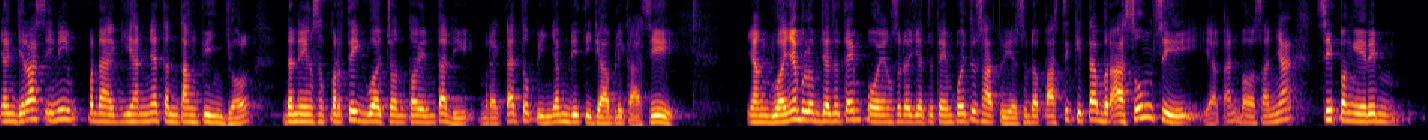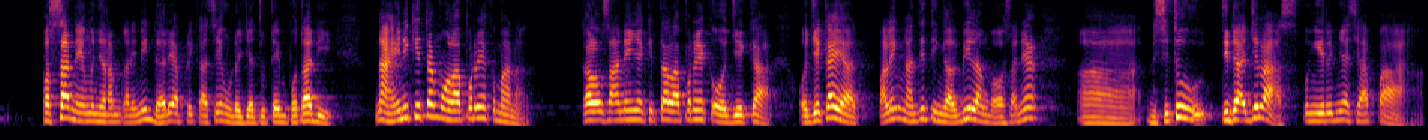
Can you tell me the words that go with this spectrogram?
Yang jelas ini penagihannya tentang pinjol dan yang seperti gua contohin tadi mereka tuh pinjam di tiga aplikasi. Yang duanya belum jatuh tempo, yang sudah jatuh tempo itu satu ya. Sudah pasti kita berasumsi ya kan bahwasannya si pengirim pesan yang menyeramkan ini dari aplikasi yang udah jatuh tempo tadi. Nah ini kita mau lapornya ke mana? Kalau seandainya kita lapornya ke OJK, OJK ya paling nanti tinggal bilang bahwasannya uh, di situ tidak jelas pengirimnya siapa,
